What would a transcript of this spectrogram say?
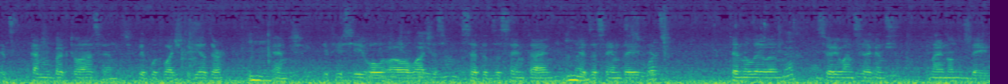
it's coming back to us and we put watch together. Mm-hmm. And if you see all of our watches set at the same time, mm-hmm. at the same date, 10, 11, 31 seconds, 9 on the date.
